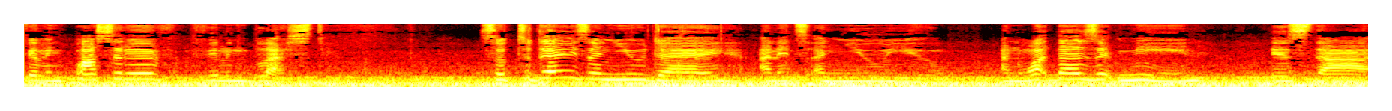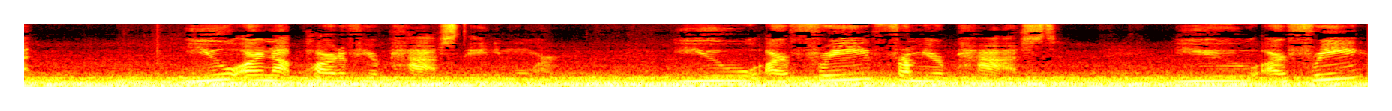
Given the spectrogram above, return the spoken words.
feeling positive, feeling blessed. So today is a new day and it's a new you. And what does it mean is that you are not part of your past anymore. You are free from your past. You are free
